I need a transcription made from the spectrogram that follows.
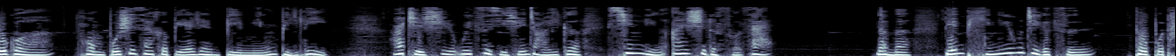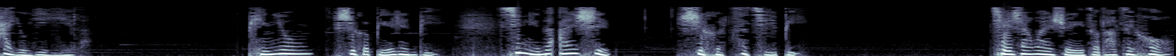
如果我们不是在和别人比名比利，而只是为自己寻找一个心灵安适的所在，那么连“平庸”这个词都不太有意义了。平庸是和别人比，心灵的安适是和自己比。千山万水走到最后，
